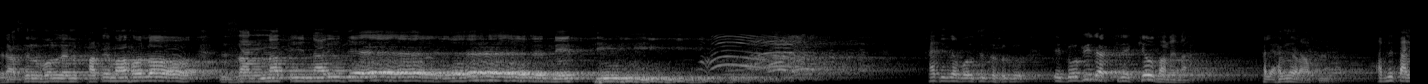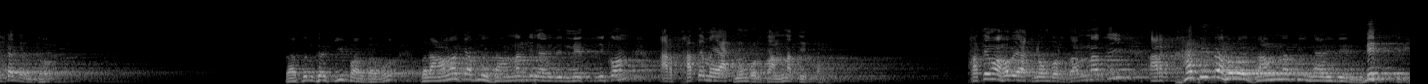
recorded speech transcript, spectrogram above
রাসুল বললেন, ফাতেমা হলো জান্নাতি নারীদের নেত্রী। খাদিজা বলছে, তো হুজুর, এই গভীর রাত্রে কেউ জানে না। খালি আমি আর আপনি। আপনি পাল্টা দেন তো। রাসূলকে কি পাল্টাবো? বলে, আমাকে আপনি জান্নাতি নারীদের নেত্রী কন, আর ফাতেমা এক নম্বর জান্নাতি কন। ফাতেমা হবে এক নম্বর জান্নাতি, আর খাদিজা হলো জান্নাতি নারীদের নেত্রী।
